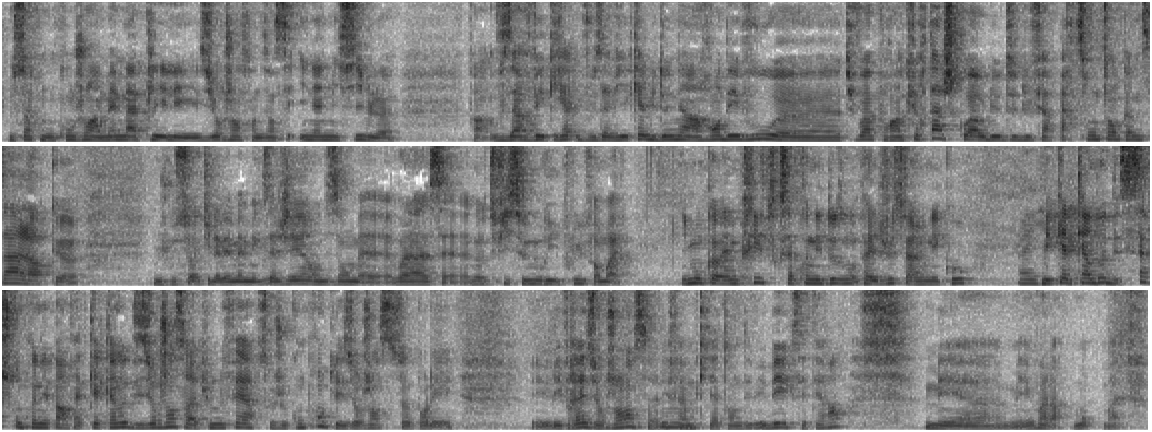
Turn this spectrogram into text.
je me souviens que mon conjoint a même appelé les urgences en disant c'est inadmissible. Enfin, vous avez vous aviez qu'à lui donner un rendez-vous, euh, tu vois, pour un curtage, quoi, au lieu de lui faire perdre son temps comme ça, alors que je me souviens qu'il avait même exagéré en disant, mais voilà, ça- notre fille se nourrit plus. Enfin bref, ils m'ont quand même pris parce que ça prenait deux secondes, fallait juste faire une écho. Oui. Mais quelqu'un d'autre, c'est ça que je comprenais pas en fait. Quelqu'un d'autre des urgences aurait pu me le faire parce que je comprends que les urgences ce soit pour les les, les vraies urgences, les femmes qui attendent des bébés, etc. Mais euh, mais voilà, bon bref.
